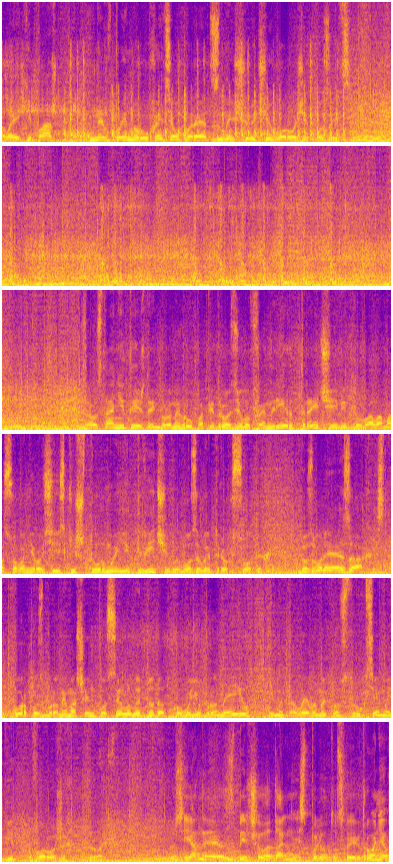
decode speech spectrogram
але екіпаж невпинно рухається вперед, знищуючи ворожі позиції. Останній тиждень бронегрупа підрозділу Фенрір тричі відбивала масовані російські штурми і двічі вивозили трьохсотих. Дозволяє захист. Корпус бронемашин посилили додатковою бронею і металевими конструкціями від ворожих дронів. Росіяни збільшили дальність польоту своїх дронів,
